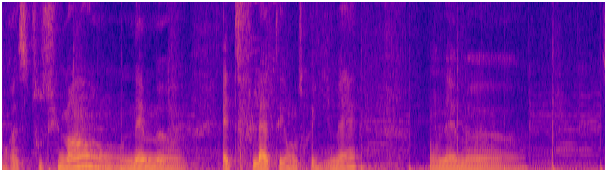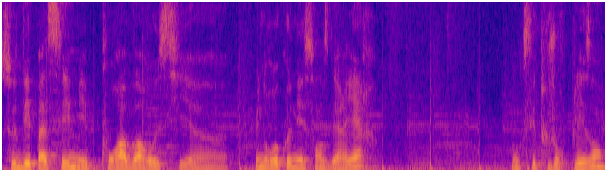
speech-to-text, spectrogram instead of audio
on reste tous humains, on aime euh, être flatté entre guillemets, on aime euh, se dépasser, mais pour avoir aussi une reconnaissance derrière. Donc c'est toujours plaisant.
